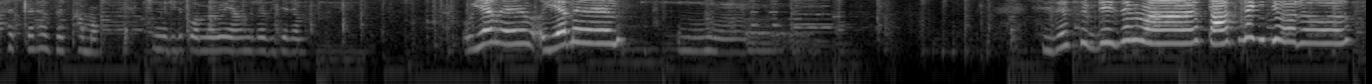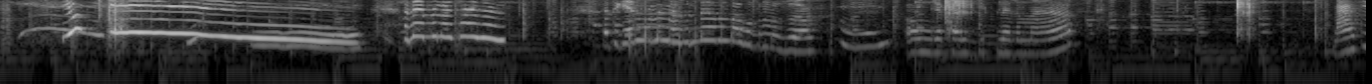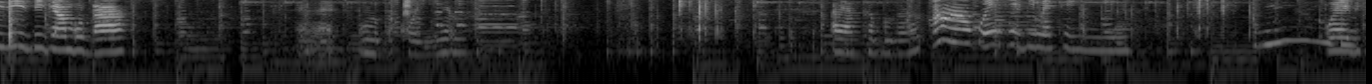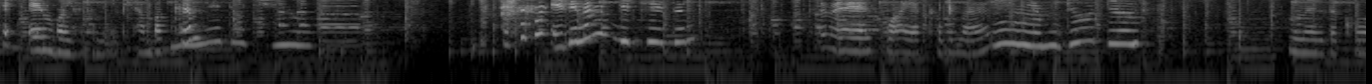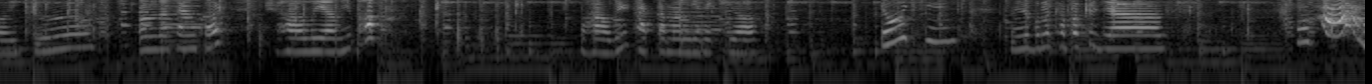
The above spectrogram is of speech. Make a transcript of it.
kıyafetler hazır tamam. Şimdi gidip onları uyandırabilirim. Uyanın, uyanın. Size sürprizim var. Tatile gidiyoruz. Yuppi! Hadi hemen aşağı. Hadi gelin hemen hazırlayalım bavulumuzu. Oyuncak ayıcıklarımız. Ben sizi izleyeceğim burada. Aa, bu en sevdiğim eteğim. Bu elbise en bayıldığım elbisem. Bakın. Ne geçiyor? Eline mi geçirdin? Evet, bu ayakkabılar. Durdum. Bunları da koydum. Onu da sen koy. Şu havluyu alayım. Hop. Bu havluyu katlamam gerekiyor. Durdum. Şimdi bunu kapatacağız.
